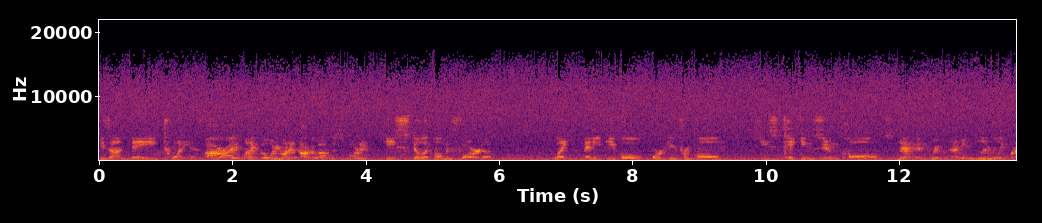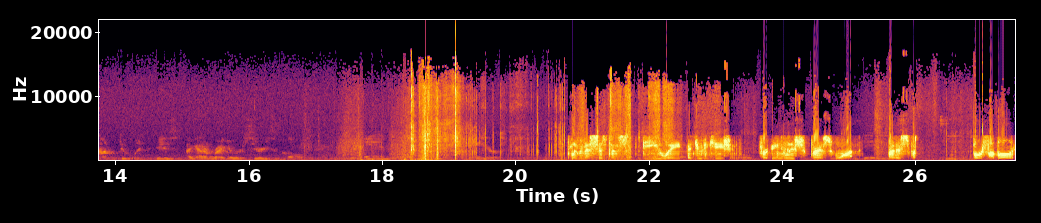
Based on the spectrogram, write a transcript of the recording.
is on May 20th. All right, Michael, what do you want to talk about this morning? He's still at home in Florida. Like many people working from home, he's taking Zoom calls. Yeah, and we, I mean, literally what I'm doing is I got a regular series of calls. And here Adjudication. For English, press 1. Para Español. Por favor,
